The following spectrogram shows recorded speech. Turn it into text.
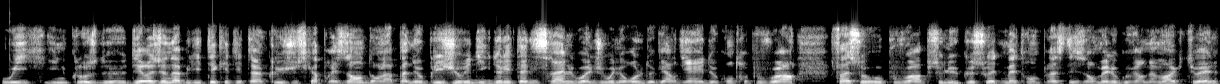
Oui, une clause de déraisonnabilité qui était incluse jusqu'à présent dans la panoplie juridique de l'État d'Israël, où elle jouait le rôle de gardien et de contre-pouvoir face au pouvoir absolu que souhaite mettre en place désormais le gouvernement actuel,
